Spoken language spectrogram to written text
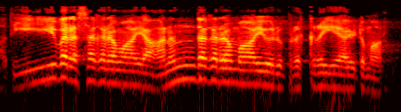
അതീവ രസകരമായ ആനന്ദകരമായ ഒരു പ്രക്രിയയായിട്ട് മാറും.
